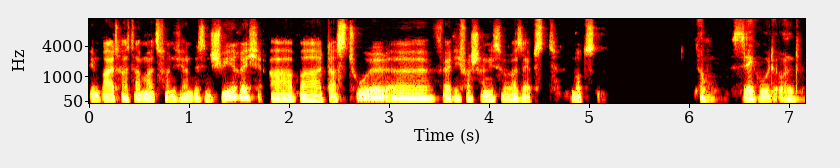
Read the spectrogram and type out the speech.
den Beitrag damals fand ich ein bisschen schwierig, aber das Tool äh, werde ich wahrscheinlich sogar selbst nutzen. Oh, sehr gut. Und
